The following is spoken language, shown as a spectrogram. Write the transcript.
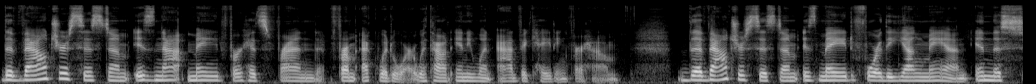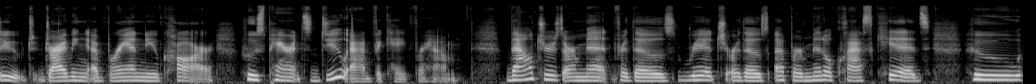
The voucher system is not made for his friend from Ecuador without anyone advocating for him. The voucher system is made for the young man in the suit driving a brand new car whose parents do advocate for him. Vouchers are meant for those rich or those upper middle class kids who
